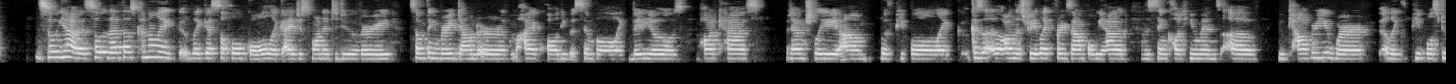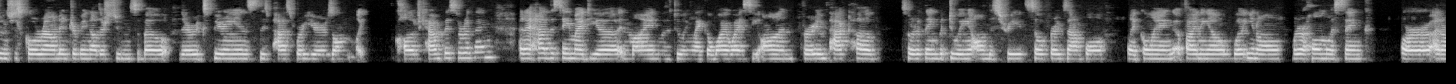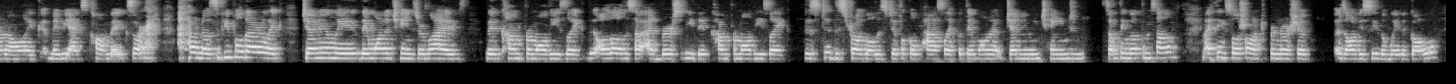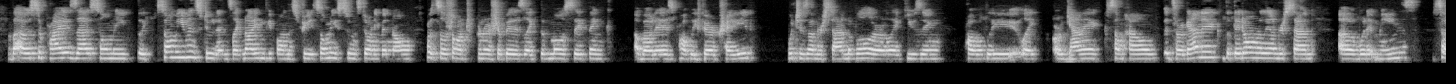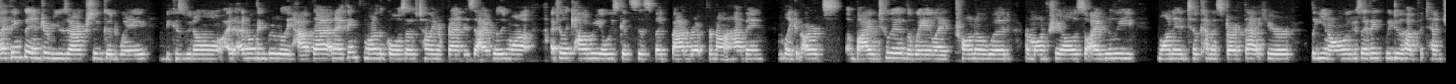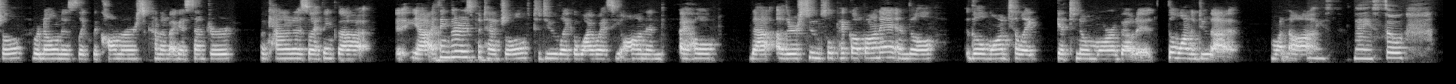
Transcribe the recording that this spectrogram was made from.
so yeah so that that's kind of like like guess the whole goal like i just wanted to do a very something very down to earth high quality but simple like videos podcasts potentially um, with people like because uh, on the street like for example we had this thing called humans of New calgary where uh, like people students just go around interviewing other students about their experience these past four years on like college campus sort of thing. And I had the same idea in mind with doing like a YYC on for Impact Hub sort of thing, but doing it on the streets. So, for example, like going, uh, finding out what, you know, what a homeless think, or I don't know, like maybe ex convicts, or I don't know, some people that are like genuinely, they want to change their lives. They've come from all these, like, all, all this adversity. They've come from all these, like, this, the struggle, this difficult past life, but they want to genuinely change and something about themselves. I think social entrepreneurship is obviously the way to go. But I was surprised that so many, like so many, even students, like not even people on the street, so many students don't even know what social entrepreneurship is. Like the most they think about it is probably fair trade, which is understandable, or like using probably like organic somehow. It's organic, but they don't really understand uh, what it means. So I think the interviews are actually a good way because we don't, I, I, don't think we really have that. And I think one of the goals I was telling a friend is that I really want, I feel like Calgary always gets this like bad rep for not having like an arts vibe to it the way like Toronto would or Montreal. So I really wanted to kind of start that here, you know, because I think we do have potential. We're known as like the commerce kind of, I guess, center of Canada. So I think that, yeah, I think there is potential to do like a YYC on. And I hope that other students will pick up on it and they'll they'll want to like get to know more about it. They'll want to do that, whatnot. Nice, nice. So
